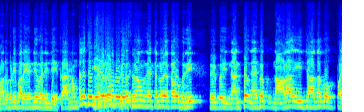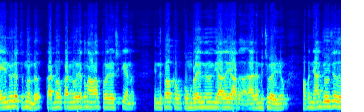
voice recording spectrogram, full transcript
മറുപടി പറയേണ്ടി വരില്ലേ? കാരണം കേവലം വികസന നേട്ടങ്ങളെക്കാൾ ഉപരി ഞാനിപ്പോ ഞാനിപ്പോ നാളെ ഈ ജാഥ പയ്യന്നൂർ എത്തുന്നുണ്ട്. കണ്ണൂർ കണ്ണൂരൊക്കെ നാളെ പ്രവേശിക്കുകയാണ്. ഇന്നിപ്പോ കുമ്പളയിൽ നിന്ന് ജാഥ ആരംഭിച്ചു കഴിഞ്ഞു. അപ്പൊ ഞാൻ ചോദിച്ചത്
